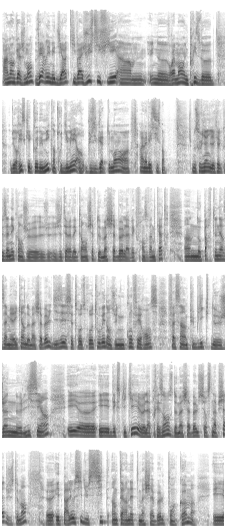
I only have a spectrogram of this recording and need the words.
un engagement vers les médias qui va justifier une, vraiment une prise de risque économique, entre guillemets, plus exactement un investissement. Je me souviens, il y a quelques années, quand j'étais rédacteur en chef de Mashable avec France 24, un de nos partenaires américains de Mashable disait s'être retrouvé dans une conférence face à un public de jeunes lycéens et, euh, d'expliquer euh, la présence de Mashable sur Snapchat, justement, euh, et de parler aussi du site internet mashable.com et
